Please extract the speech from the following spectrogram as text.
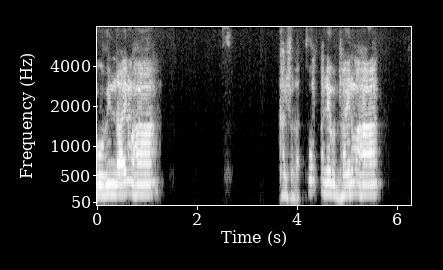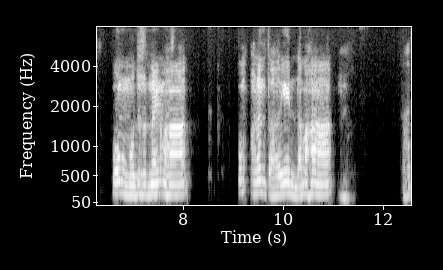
गोविंदाय नमः खाली सोडा ओम अनिरुद्धाय नमः ओम मधुसूदनाय नमः ओम अनंताय नमः हं.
